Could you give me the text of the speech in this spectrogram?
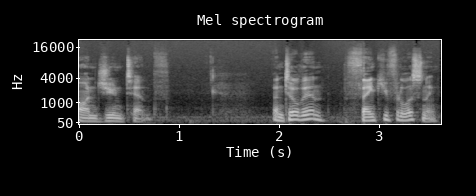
on June 10th. Until then, thank you for listening.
